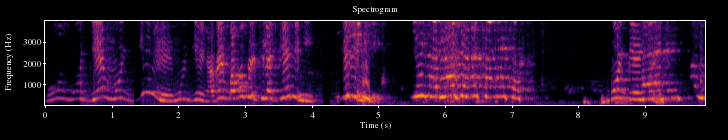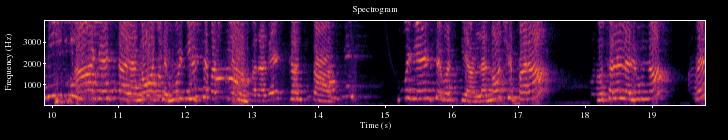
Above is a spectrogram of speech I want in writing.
muy bien, muy bien, muy bien. A ver, vamos a decirle a Jeremy. Jeremy. Muy bien. Ah, ya está, la noche. Muy bien, Sebastián, para descansar. Muy bien, Sebastián. La noche para cuando sale la luna, a ver,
